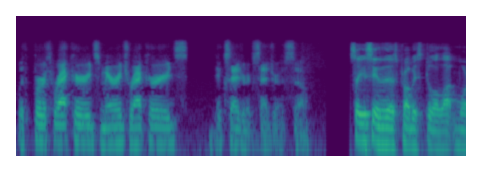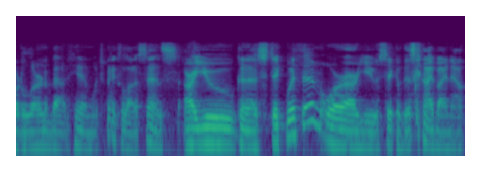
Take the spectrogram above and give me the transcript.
with birth records, marriage records, et cetera, et cetera. So. So you say that there's probably still a lot more to learn about him, which makes a lot of sense. Are you gonna stick with him, or are you sick of this guy by now?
